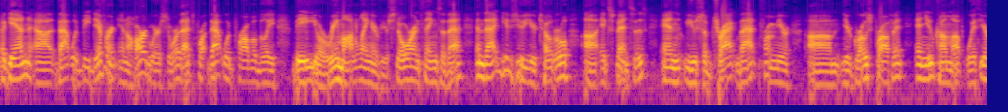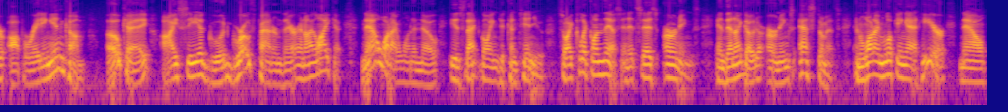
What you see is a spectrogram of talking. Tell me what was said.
Again, uh, that would be different in a hardware store. That's pro- that would probably be your remodeling of your store and things of that, and that gives you your total uh, expenses, and you subtract that from your um, your gross profit, and you come up with your operating income. Okay, I see a good growth pattern there and I like it. Now, what I want to know is that going to continue? So I click on this and it says earnings, and then I go to earnings estimates. And what I'm looking at here now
